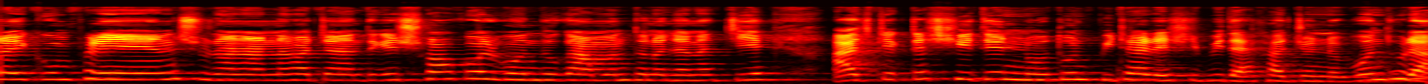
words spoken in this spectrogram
আলাইকুম ফ্রেন্ড সুরা রান্নাঘর চ্যানেল থেকে সকল বন্ধুকে আমন্ত্রণ জানাচ্ছি। আজকে একটা শীতের নতুন পিঠার রেসিপি দেখার জন্য। বন্ধুরা,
